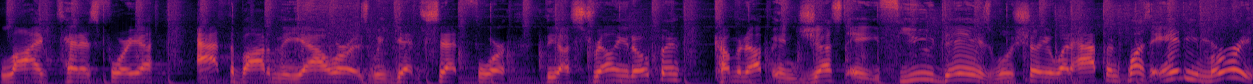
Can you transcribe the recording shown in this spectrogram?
live tennis for you at the bottom of the hour as we get set for the Australian Open coming up in just a few days. We'll show you what happened. Plus, Andy Murray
